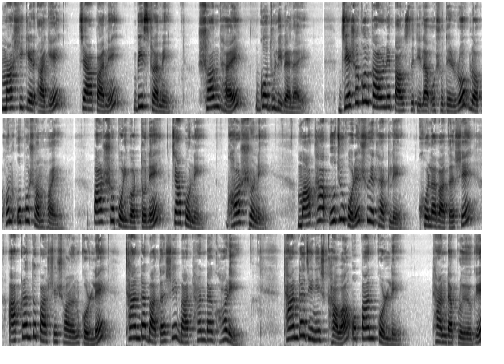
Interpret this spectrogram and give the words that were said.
মাসিকের আগে, চা পানে, বিশ্রামে। সন্ধ্যায়, গধূলি বেলায়। যে সকল কারণে পালসিটিলা ওষুধের রোগ লক্ষণ উপশম হয়। পার্শ্ব পরিবর্তনে, চাপনে, ঘর্ষণে মাথা উঁচু করে শুয়ে থাকলে, খোলা বাতাসে আক্রান্ত পার্শ্বে শয়ন করলে, ঠান্ডা বাতাসে বা ঠান্ডা ঘরে ঠান্ডা জিনিস খাওয়া ও পান করলে, ঠান্ডা প্রয়োগে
